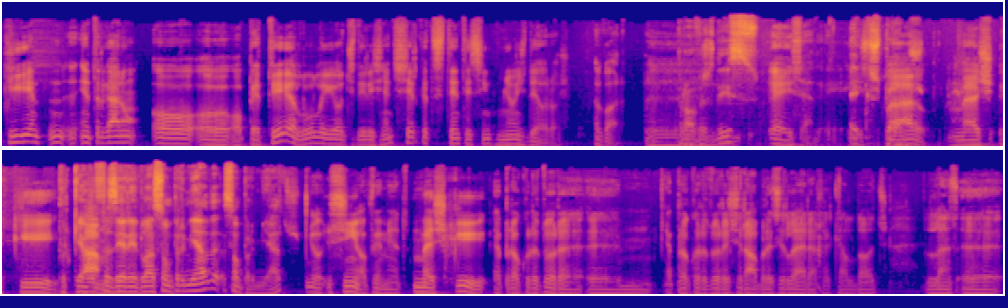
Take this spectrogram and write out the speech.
que entregaram ao, ao, ao, PT, a Lula e outros dirigentes cerca de 75 milhões de euros. Agora, eh, Provas disso? É isso, é, é isso claro, mas que... Porque ao fazerem delação premiada, são premiados? Sim, obviamente, mas que a Procuradora, eh, a Procuradora-Geral Brasileira, Raquel Dodge, eh,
